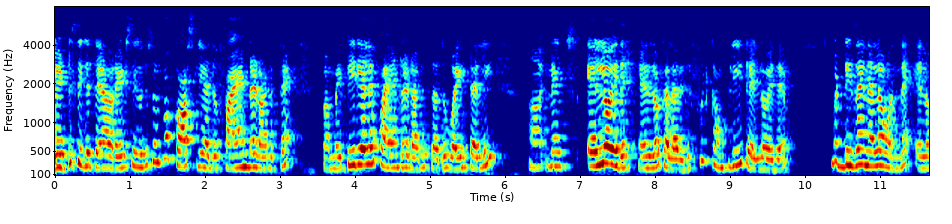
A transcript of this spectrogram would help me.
ರೆಡ್ ಸಿಗುತ್ತೆ, ಆ ರೆಡ್ ಸಿಗುತ್ತೆ. ಸ್ವಲ್ಪ ಕಾಸ್ಟ್ಲಿ ಅದು ಫೈವ್ ಹಂಡ್ರೆಡ್ ಆಗುತ್ತೆ. ಮೆಟೀರಿಯಲೇ ಫೈವ್ ಹಂಡ್ರೆಡ್ ಆಗುತ್ತೆ, ಅದು ವೈಟಲ್ಲಿ ನೆಕ್ಸ್ಟ್ ಎಲ್ಲೋ ಇದೆ. ಎಲ್ಲೋ ಕಲರ್ ಇದೆ. ಫುಲ್ ಕಂಪ್ಲೀಟ್ ಎಲ್ಲೋ ಇದೆ. ಬಟ್ ಡಿಸೈನ್ ಎಲ್ಲ ಒಂದೇ ಎಲ್ಲೋ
